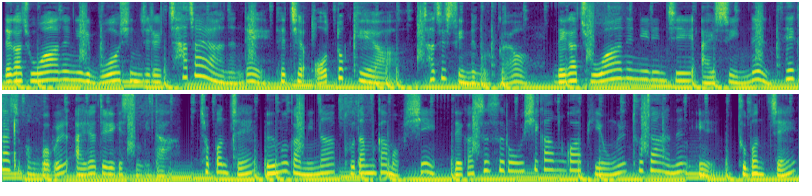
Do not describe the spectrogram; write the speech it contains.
내가 좋아하는 일이 무엇인지를 찾아야 하는데 대체 어떻게 해야 찾을 수 있는 걸까요? 내가 좋아하는 일인지 알 수 있는 세 가지 방법을 알려드리겠습니다. 첫 번째, 의무감이나 부담감 없이 내가 스스로 시간과 비용을 투자하는 일. 두 번째,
